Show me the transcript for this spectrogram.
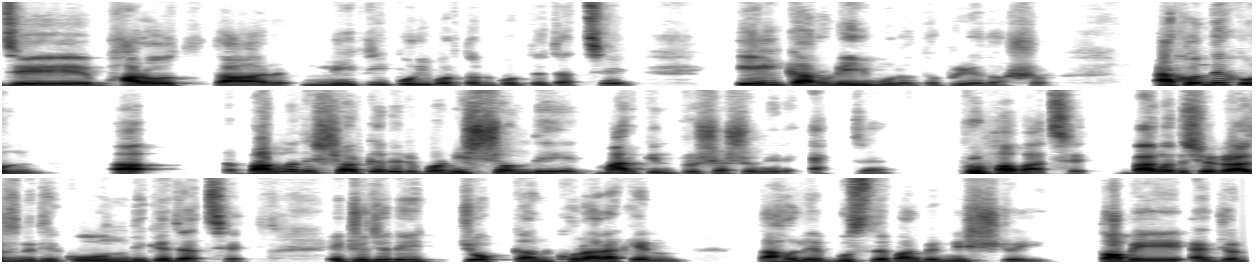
যে, ভারত তার নীতি পরিবর্তন করতে চাচ্ছে, এই কারণেই মূলত, প্রিয় দর্শক। এখন দেখুন বাংলাদেশ সরকারের উপর নিঃসন্দেহে মার্কিন প্রশাসনের একটা প্রভাব আছে। বাংলাদেশের রাজনীতি কোন দিকে যাচ্ছে? একটু যদি চোখ কান খোলা রাখেন, তাহলে বুঝতে পারবেন নিশ্চয়ই। তবে একজন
